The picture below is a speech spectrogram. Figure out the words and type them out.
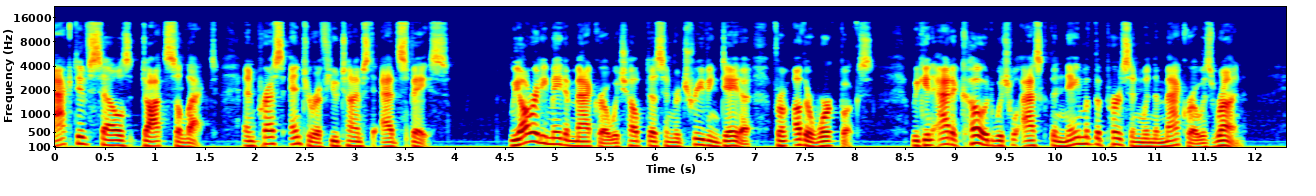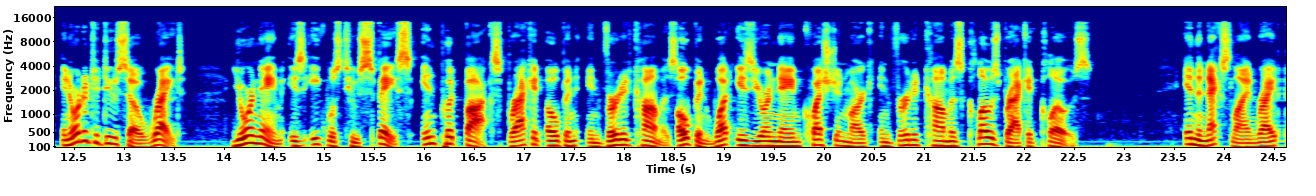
active cells.select and press enter a few times to add space. We already made a macro which helped us in retrieving data from other workbooks. We can add a code which will ask the name of the person when the macro is run. In order to do so, write your name is equals to space input box bracket open inverted commas open what is your name question mark inverted commas close bracket close. In the next line, write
